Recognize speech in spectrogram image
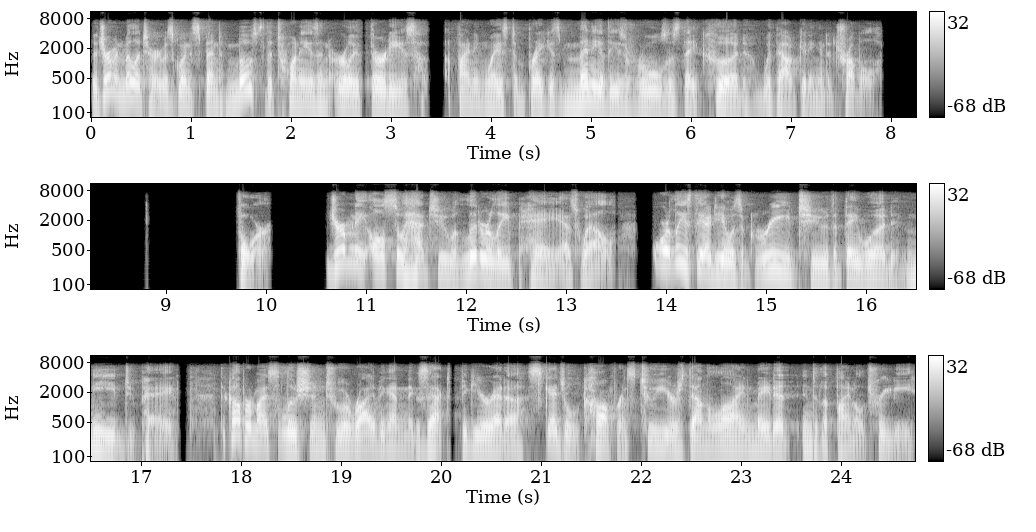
The German military was going to spend most of the 20s and early 30s finding ways to break as many of these rules as they could without getting into trouble. 4. Germany also had to literally pay as well, or at least the idea was agreed to that they would need to pay. The compromise solution to arriving at an exact figure at a scheduled conference two years down the line made it into the final treaty.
